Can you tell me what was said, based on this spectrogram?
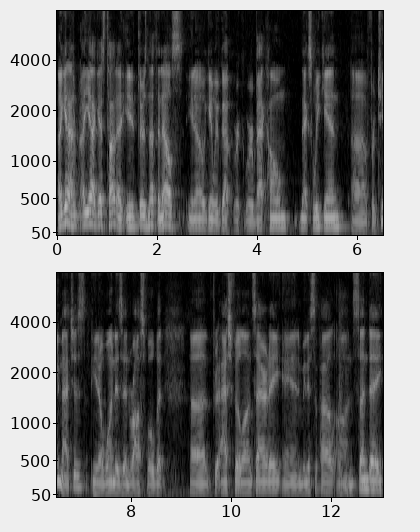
Again I, yeah i guess todd if there's nothing else you know again we've got we're, we're back home next weekend uh, for two matches. You know one is in rossville but uh, for Asheville on Saturday and Municipal on Sunday.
